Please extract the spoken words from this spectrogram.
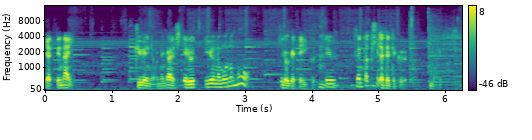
やってない。QA にお願いしてるっていうようなものも広げていくっていう選択肢が出てくると思いますね。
